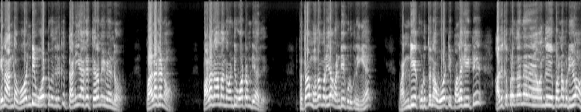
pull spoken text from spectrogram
ஏன்னா அந்த வண்டி ஓட்டுவதற்கு தனியாக திறமை வேண்டும். பழகணும். பழகாமல் அந்த வண்டி ஓட்ட முடியாது. இப்போ தான் முத முறையாக வண்டியை கொடுக்குறீங்க. வண்டியை கொடுத்து நான் ஓட்டி பழகிட்டு அதுக்கப்புறம் தானே நான் வந்து பண்ண முடியும்?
